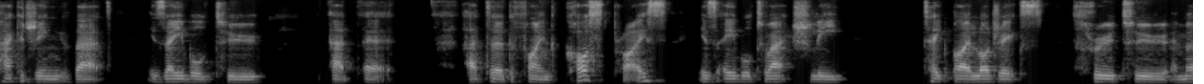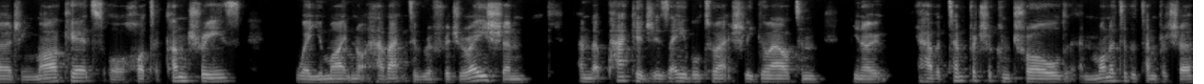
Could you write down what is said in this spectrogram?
packaging that is able to, at a, at a defined cost price, is able to actually take biologics through to emerging markets or hotter countries where you might not have active refrigeration and that package is able to actually go out and you know have a temperature controlled and monitor the temperature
